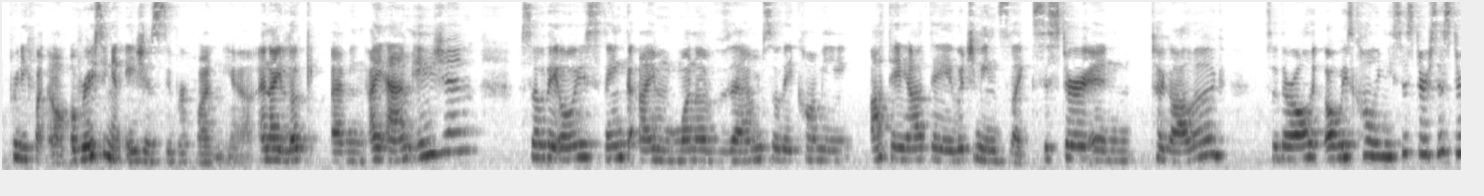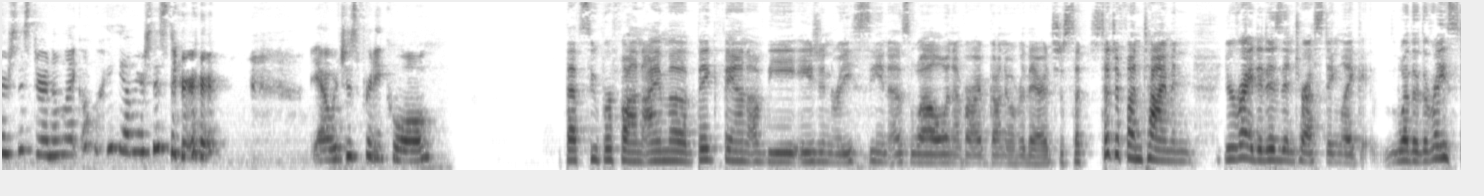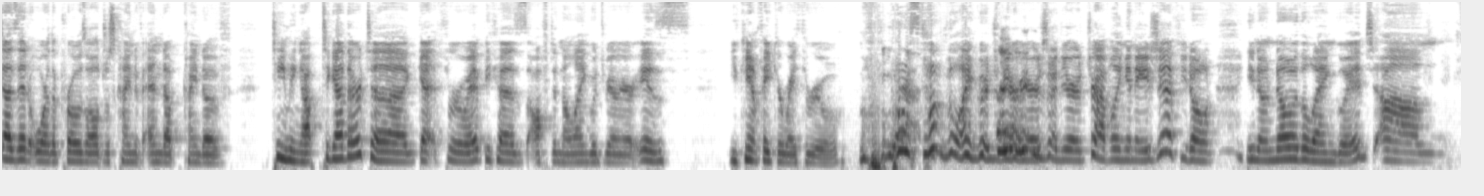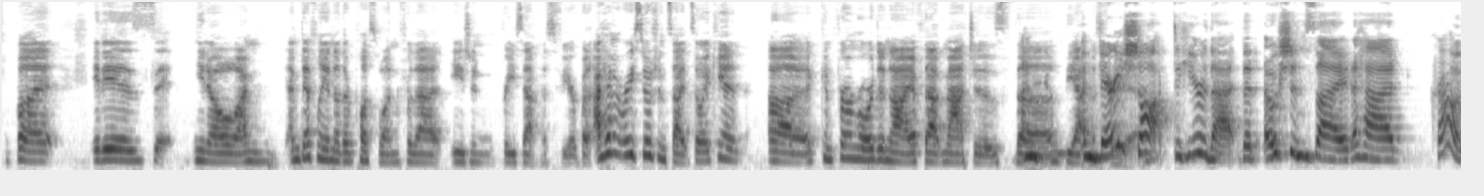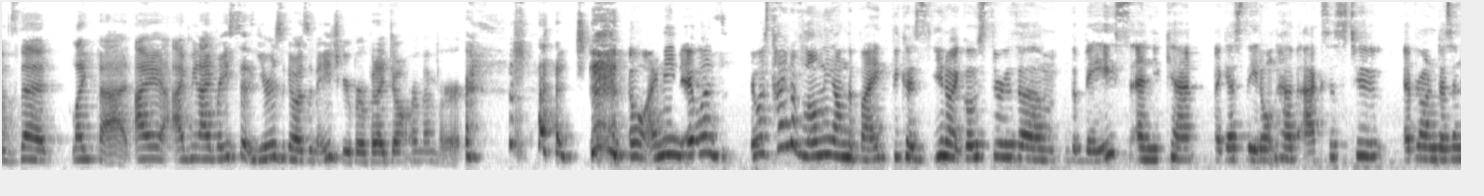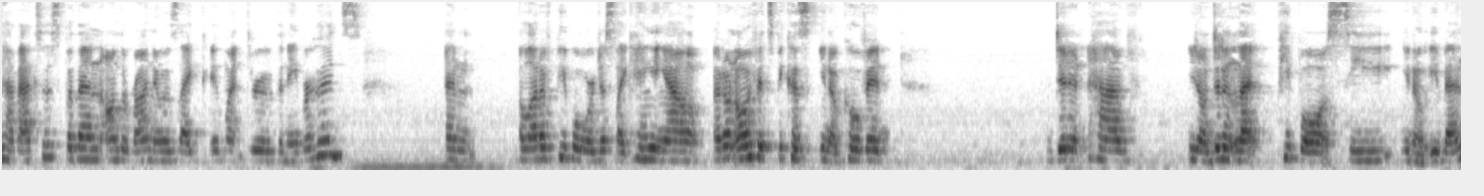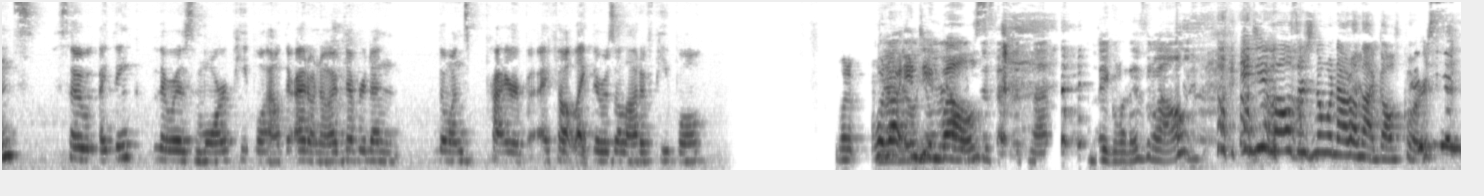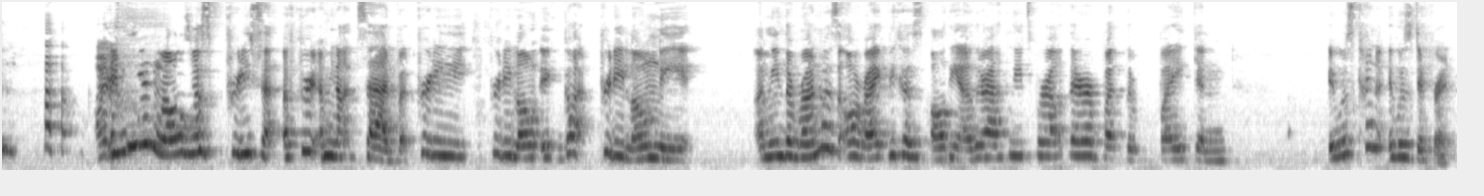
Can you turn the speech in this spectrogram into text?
pretty fun. Oh, oh, racing in Asia is super fun. Yeah. And I look, I mean, I am Asian. So they always think I'm one of them. So they call me ate ate, which means like sister in Tagalog. So they're all always calling me sister, sister, sister, and I'm like, oh, hey, I'm your sister. yeah, which is pretty cool. That's super fun. I'm a big fan of the Asian race scene as well. Whenever I've gone over there, it's just such such a fun time. And you're right, it is interesting. Like whether the race does it or the pros all just kind of end up kind of teaming up together to get through it because often the language barrier is you can't fake your way through most of the language barriers when you're traveling in Asia if you don't you know know the language. Um, but it is you know, I'm I'm definitely another plus one for that Asian race atmosphere. But I haven't raced Oceanside, so I can't uh, confirm or deny if that matches the I'm, the atmosphere. I'm very shocked to hear that that Oceanside had crowds that like that. I I mean I raced it years ago as an age grouper, but I don't remember. oh, I mean it was it was kind of lonely on the bike because you know it goes through the the base and you can't i guess they don't have access to everyone doesn't have access but then on the run it was like it went through the neighborhoods and a lot of people were just like hanging out i don't know if it's because you know covid didn't have you know didn't let people see you know events so i think there was more people out there i don't know i've never done the ones prior but i felt like there was a lot of people what, what yeah, about no, Indian Wells? Is a big one as well. Indian Wells, there's no one out on that golf course. Indian Wells was pretty sad. I mean, not sad, but pretty, pretty low. It got pretty lonely. I mean, the run was all right because all the other athletes were out there, but the bike and it was kind of it was different.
